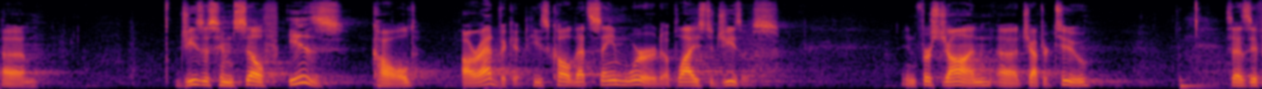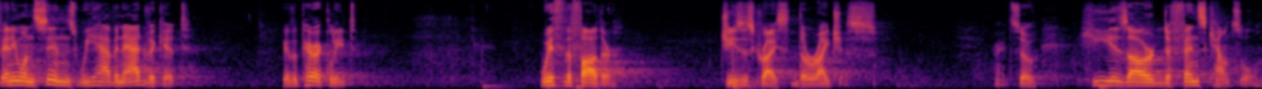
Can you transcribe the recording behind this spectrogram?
Um, Jesus himself is called our advocate. He's called, that same word applies to Jesus. In 1 John uh, chapter 2, says, If anyone sins, we have an advocate, we have a paraclete with the Father, Jesus Christ, the righteous. Right, so he is our defense counsel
